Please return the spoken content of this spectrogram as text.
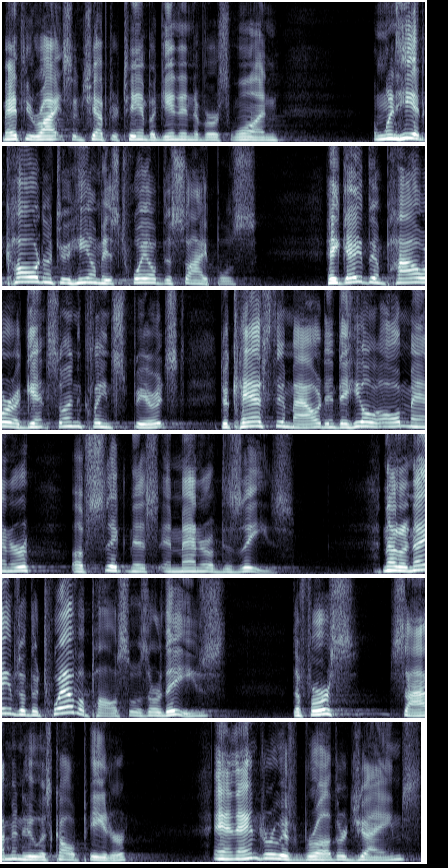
Matthew writes in chapter 10, beginning in verse 1 And when he had called unto him his twelve disciples, he gave them power against unclean spirits to cast them out and to heal all manner of sickness and manner of disease. Now, the names of the twelve apostles are these the first, Simon, who is called Peter and Andrew his brother, James,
